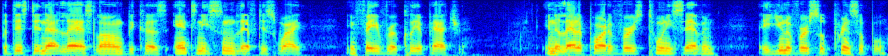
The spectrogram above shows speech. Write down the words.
But this did not last long because Antony soon left his wife in favor of Cleopatra. In the latter part of verse 27, a universal principle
